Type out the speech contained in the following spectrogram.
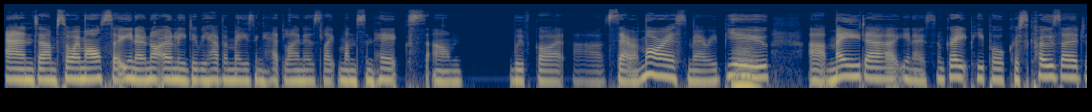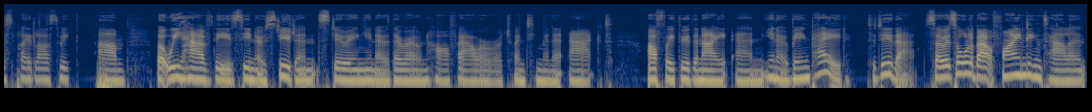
and um, so I'm also, you know, not only do we have amazing headliners like Munson Hicks, um, we've got uh, Sarah Morris, Mary Bue, mm. uh, Maida, you know, some great people. Chris Koza just played last week. Mm. Um, but we have these, you know, students doing, you know, their own half hour or 20 minute act halfway through the night and, you know, being paid to do that. So it's all about finding talent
